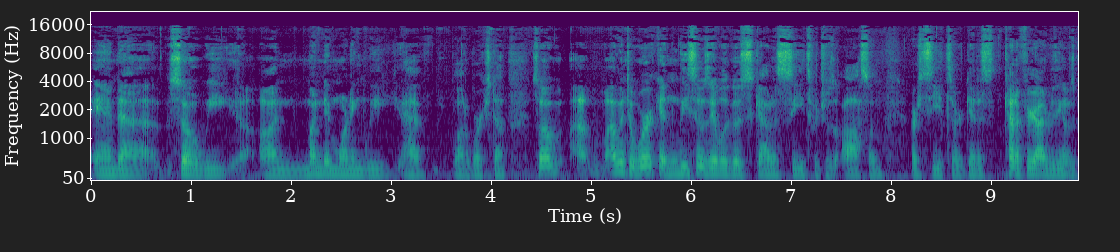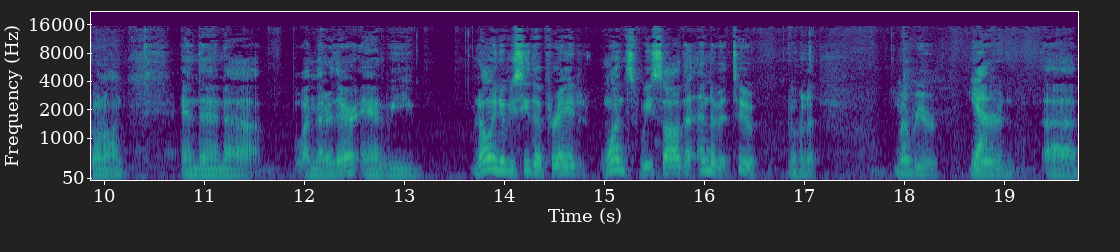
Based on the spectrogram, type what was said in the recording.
and uh, so we uh, on Monday morning we have a lot of work stuff. So I, I went to work and Lisa was able to go scout us seats, which was awesome, Our seats or get us kind of figure out everything that was going on, and then uh, I met her there and we not only did we see the parade once, we saw the end of it too. You want to remember your Yeah. your uh,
